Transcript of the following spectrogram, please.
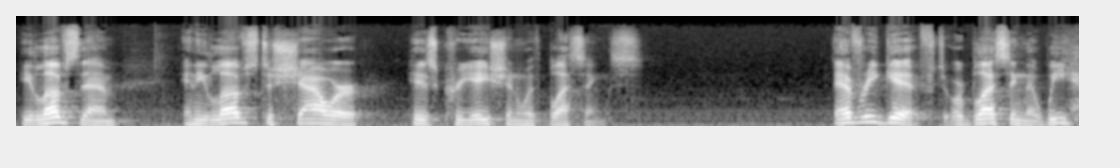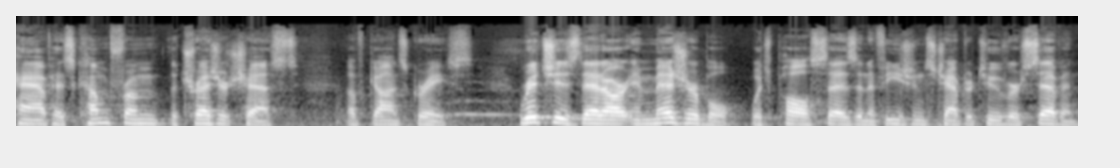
He loves them and He loves to shower His creation with blessings. Every gift or blessing that we have has come from the treasure chest of God's grace. Riches that are immeasurable, which Paul says in Ephesians chapter 2 verse 7.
